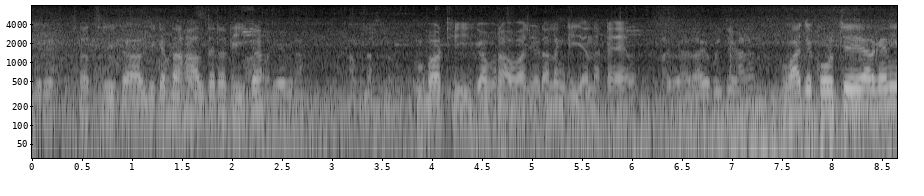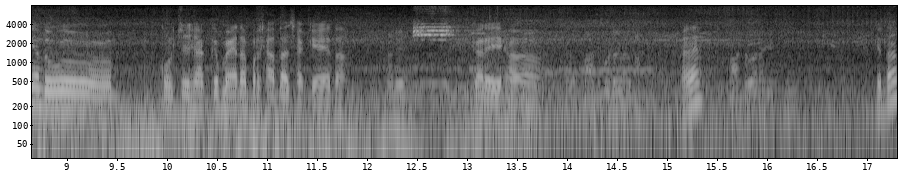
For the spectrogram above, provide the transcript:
ਸਤਿ ਸ੍ਰੀ ਅਕਾਲ ਜੀ ਕਿੱਦਾਂ ਹਾਲ ਤੇਰਾ? ਠੀਕ ਆ? ਬਾ ਠੀਕ ਆ ਭਰਾਵਾ ਜਿਹੜਾ ਲੰਘੀ ਜਾਂਦਾ ਟਾਈਮ ਉਹ ਅੱਜ ਕੁਲਚੇ ਯਾਰ ਕਹਿੰਦੀਆਂ ਦੋ ਕੁਲਚੇ ਛੱਕ ਕੇ ਮੈਂ ਤਾਂ ਪ੍ਰਸ਼ਾਦਾ ਛਕਿਆ ਇਹ ਤਾਂ। ਘਰੇ? ਹਾਂ। ਹੈ? ਕਿੱਦਾਂ?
